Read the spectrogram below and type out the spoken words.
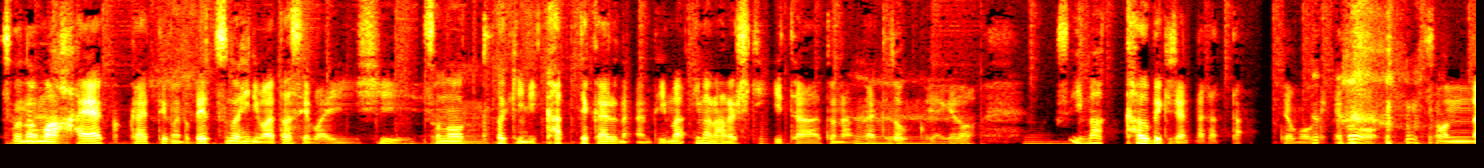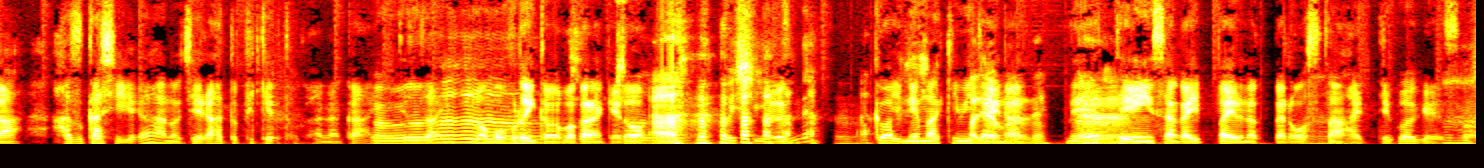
そのまあ早く帰ってくると別の日に渡せばいいし、その時に買って帰るなんて今、今の話聞いた後なんかやってそっくりやけど、今買うべきじゃなかったって思うけど、そんな恥ずかしいや、あのジェラートピケとかなんか言ってさ、うん今もう古いんかわからんけど、あ美味しいですね。うん可愛い寝巻きみたいなね店員さんがいっぱいいる中からおっさん入っていくわけですわ。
